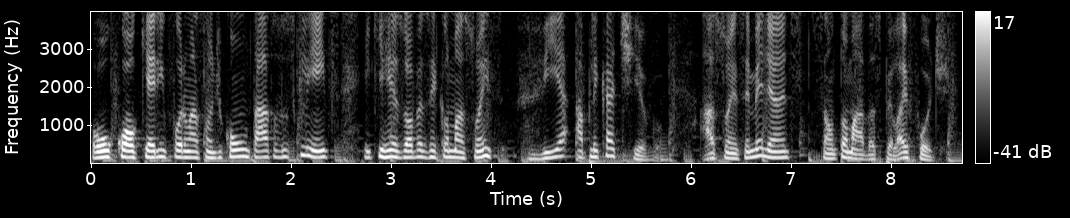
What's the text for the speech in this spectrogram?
ou qualquer informação de contato dos clientes e que resolve as reclamações via aplicativo. Ações semelhantes são tomadas pelo iFood.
